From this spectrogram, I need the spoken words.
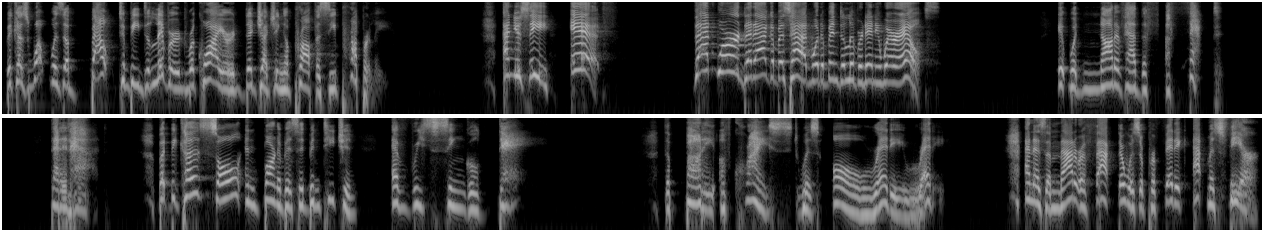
Because what was about to be delivered required the judging of prophecy properly. And you see, if that word that Agabus had would have been delivered anywhere else, it would not have had the effect that it had. But because Saul and Barnabas had been teaching every single day, the body of Christ was already ready. And as a matter of fact, there was a prophetic atmosphere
